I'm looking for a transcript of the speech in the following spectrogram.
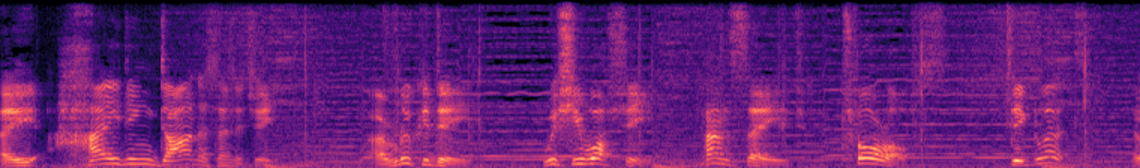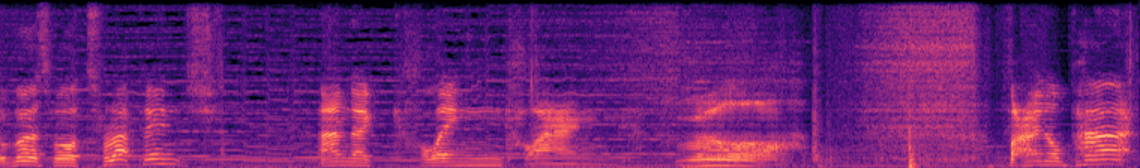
A Hiding Darkness Energy. A Rookidee. Wishiwashi. Pansage. Tauros. Diglett. A reverse for Trapinch. And a Klinklang. Ugh. Final pack.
